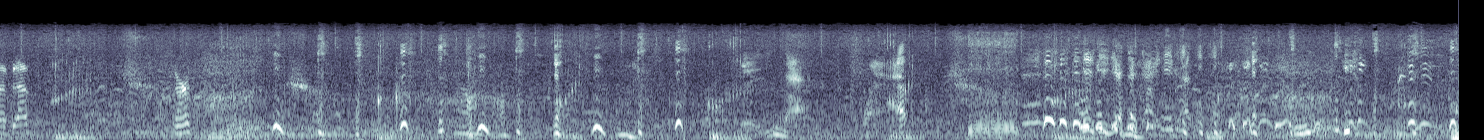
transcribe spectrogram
that dead? Sir? Well...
